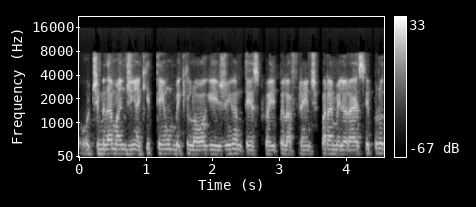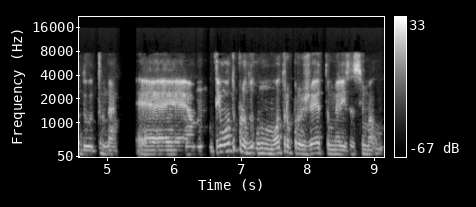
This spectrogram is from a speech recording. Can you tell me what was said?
o time da Mandinha aqui tem um backlog gigantesco aí pela frente para melhorar esse produto, né? É, tem um outro, um outro projeto, Melissa, assim, uma, um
